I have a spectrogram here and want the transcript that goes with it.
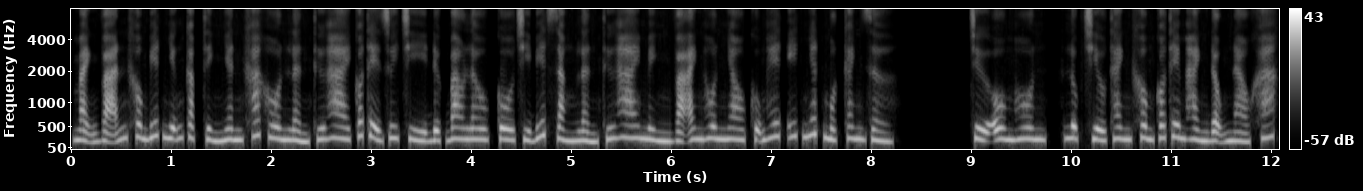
Mạnh vãn không biết những cặp tình nhân khác hôn lần thứ hai có thể duy trì được bao lâu cô chỉ biết rằng lần thứ hai mình và anh hôn nhau cũng hết ít nhất một canh giờ. Trừ ôm hôn, Lục Triều Thanh không có thêm hành động nào khác.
